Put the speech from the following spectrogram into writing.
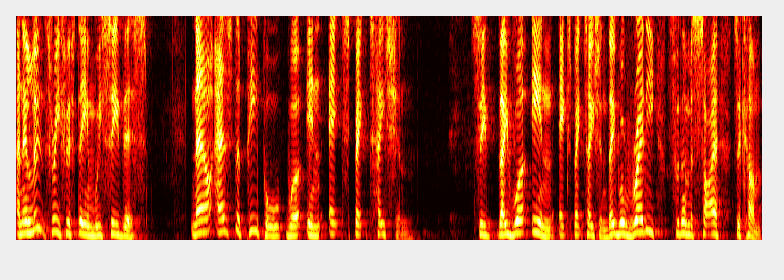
And in Luke 3:15, we see this. Now, as the people were in expectation, see, they were in expectation. They were ready for the Messiah to come.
